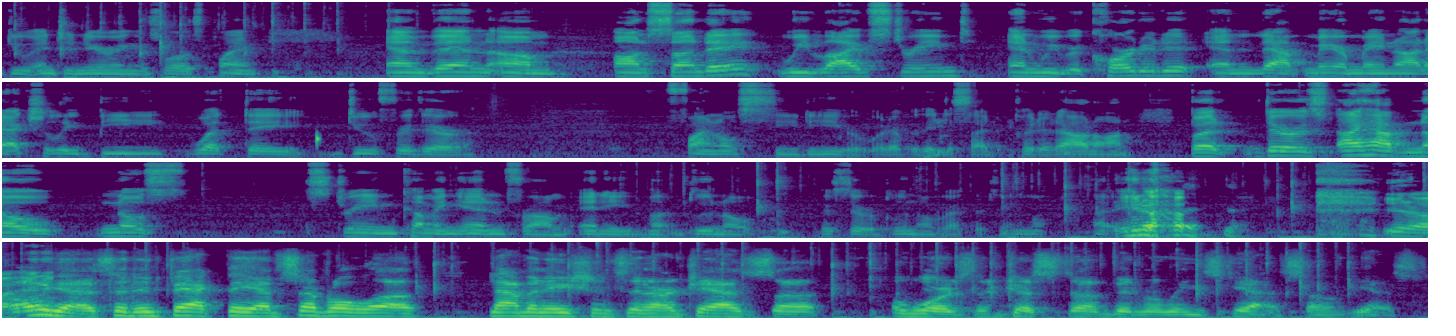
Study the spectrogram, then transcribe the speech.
do engineering as well as playing. And then um, on Sunday we live streamed and we recorded it, and that may or may not actually be what they do for their final CD or whatever they decide to put it out on. But there's, I have no no stream coming in from any Blue Note. Is there a Blue Note record anymore? Uh, you know, you know. Oh yes, and in fact, they have several uh, nominations in our jazz uh, awards that just uh, been released. Yeah, so yes.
